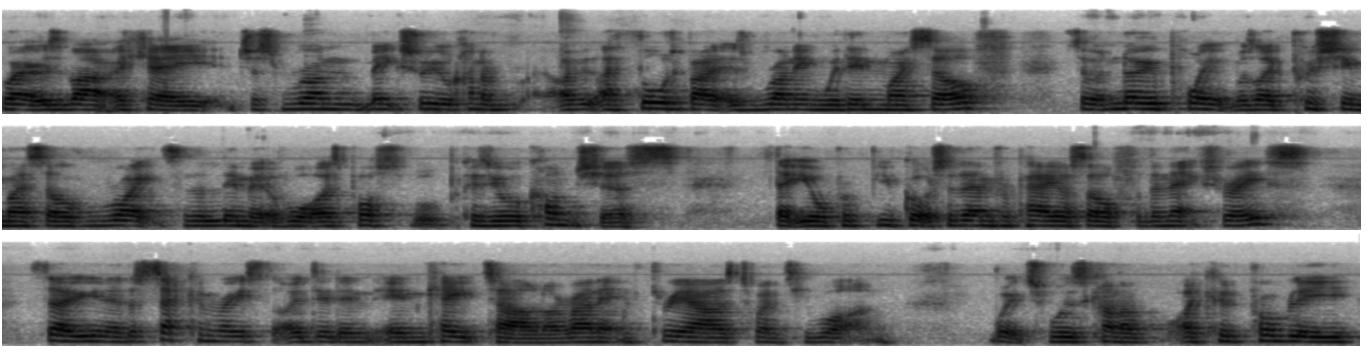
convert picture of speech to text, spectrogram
where it was about okay, just run, make sure you're kind of. I, I thought about it as running within myself. So at no point was I pushing myself right to the limit of what was possible because you're conscious that you're you've got to then prepare yourself for the next race. So you know the second race that I did in in Cape Town, I ran it in three hours twenty one, which was kind of I could probably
